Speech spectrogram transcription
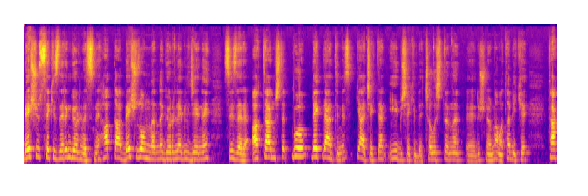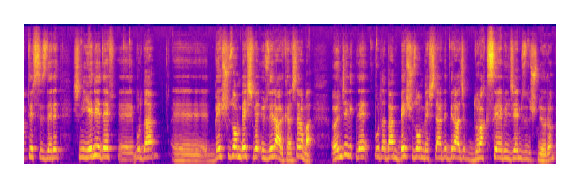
508'lerin görülmesini hatta 510'ların da görülebileceğini sizlere aktarmıştık. Bu beklentimiz gerçekten iyi bir şekilde çalıştığını e, düşünüyorum ama tabii ki takdir sizlerin. Şimdi yeni hedef e, burada e, 515 ve üzeri arkadaşlar ama öncelikle burada ben 515'lerde birazcık duraksayabileceğimizi düşünüyorum.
